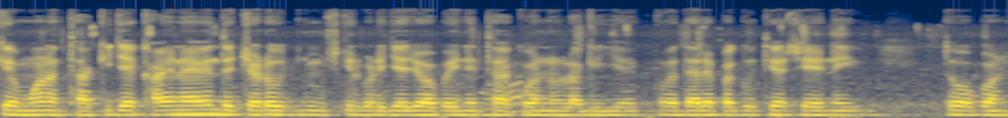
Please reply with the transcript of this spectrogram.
કે માણસ થાકી જાય, ખાઈને આવે ને તો ચડવું મુશ્કેલ પડી જાય. જો આ ભાઈને થાકવાનું લાગી જાય, વધારે પગથિયા છે નહીં, તો પણ.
